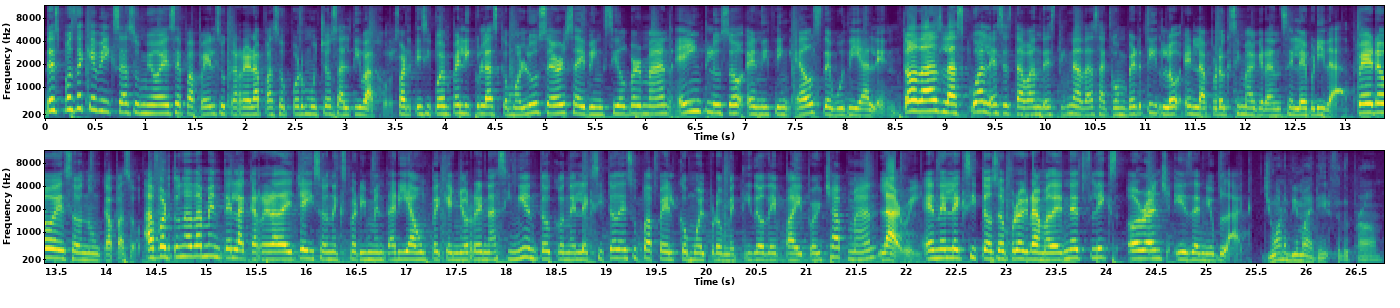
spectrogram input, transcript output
Después de que Vix asumió ese papel, su carrera pasó por muchos altibajos. Participó en películas como Loser, Saving Silverman e incluso Anything Else de Woody Allen, todas las cuales estaban destinadas a convertirlo en la próxima gran celebridad. Pero eso nunca pasó. Afortunadamente, la carrera de Jason experimentaría un pequeño renacimiento con el éxito de su papel como el prometido de Piper Chapman, Larry, en el exitoso programa de Netflix Orange is the New Black. Do you want to be my date for the prom?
